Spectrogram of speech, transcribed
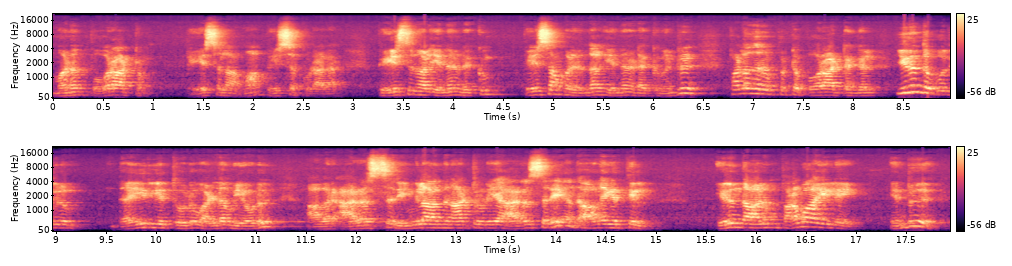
மன போராட்டம். பேசலாமா? பேசக்கூடாதா? பேசினால் என்ன நடக்கும்? பேசாமல் இருந்தால் என்ன நடக்கும்? என்று பலதரப்பட்ட போராட்டங்கள் இருந்த போதிலும் தைரியத்தோடு வல்லமையோடு அவர் அரசர் இங்கிலாந்து நாட்டினுடைய அரசரே அந்த ஆலயத்தில் இருந்தாலும் பரவாயில்லை என்று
